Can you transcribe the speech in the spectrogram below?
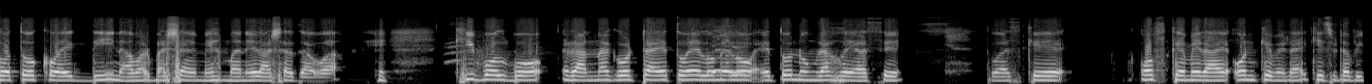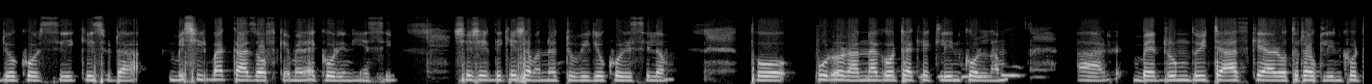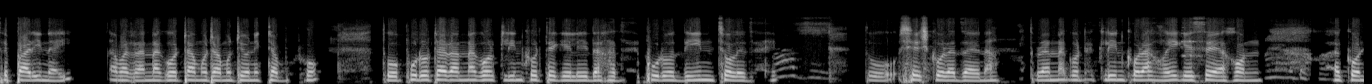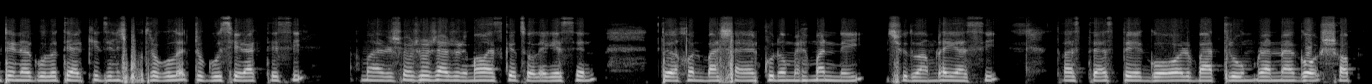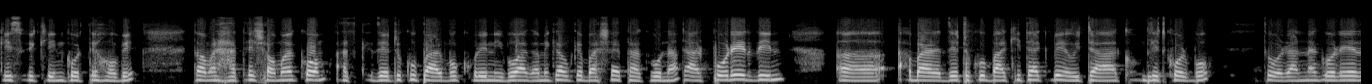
গত কয়েকদিন আমার বাসায় মেহমানের আসা যাওয়া মানে কি বলব রান্নাঘরটা এত এলোমেলো, এত নোংরা হয়ে আছে। তো আজকে অফ ক্যামেরায়, অন ক্যামেরায় কিছুটা ভিডিও করছি, কিছুটা বেশিরভাগ কাজ অফ ক্যামেরায় করে নিয়েছি। শেষের দিকে সামান্য একটু ভিডিও করেছিলাম। তো পুরো রান্নাঘরটাকে ক্লিন করলাম। আর বেডরুম দুইটা আজকে আর অতটাও ক্লিন করতে পারি নাই। আমার রান্নাঘরটা মোটামুটি অনেকটা বড়। তো পুরোটা রান্নাঘর ক্লিন করতে গেলেই দেখা যায় পুরো দিন চলে যায়। তো শেষ করা যায় না। তো রান্নাঘরটা ক্লিন করা হয়ে গেছে। এখন আ আর কি জিনিসপত্রগুলো একটু গুছিয়ে রাখতেছি। আমার শ্বশুর-শাশুড়ি মাও আজকে চলে গেছেন। তো এখন বাসায় আর কোনো মেহমান নেই। শুধু আমরাই আছি। তো আস্তে, আস্তে ঘর, বাথরুম, রান্নাঘর সব কিছুই ক্লিন করতে হবে। তো আমার হাতে সময় কম। আজকে যেটুকু পারব করে নিব। আগামীকালকে বাসায় থাকব না। তারপরের দিন আবার যেটুকু বাকি থাকবে ওইটা কমপ্লিট করব। তো রান্নাঘরের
